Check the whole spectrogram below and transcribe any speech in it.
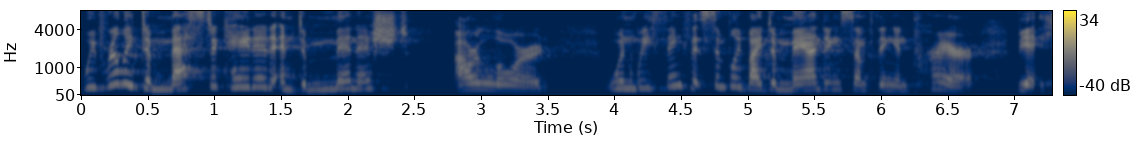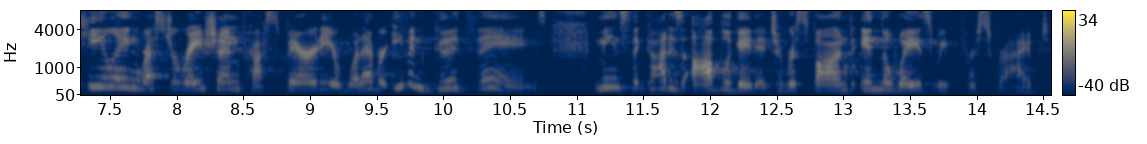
We've really domesticated and diminished our Lord when we think that simply by demanding something in prayer, be it healing, restoration, prosperity, or whatever, even good things, means that God is obligated to respond in the ways we've prescribed.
